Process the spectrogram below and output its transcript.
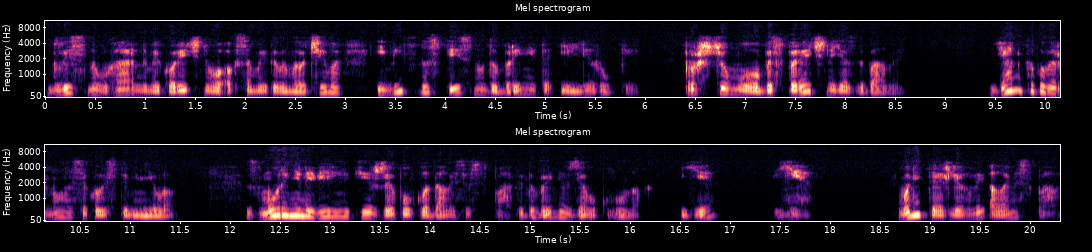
блиснув гарними коричнево оксамитовими очима і міцно стиснув Добрині та Іллі руки. Про що мова? Безперечно, я з вами. Янка повернулася, коли стемніло. Зморені невільники вже повкладалися спати. Добриня взяв клунок. Є? Є. Вони теж лягли, але не спали.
